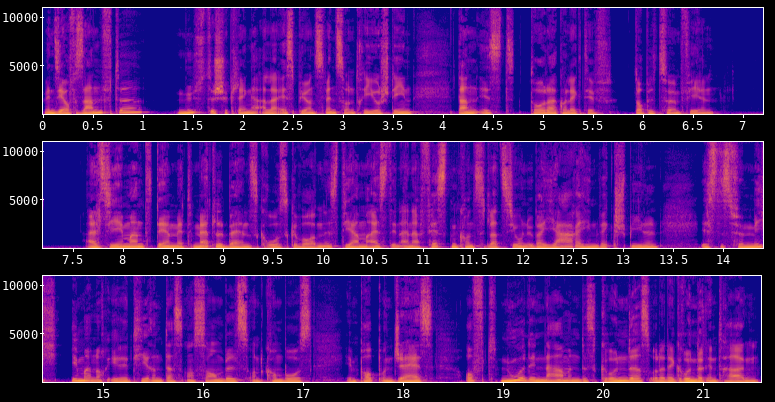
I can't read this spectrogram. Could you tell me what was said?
Wenn Sie auf sanfte, mystische Klänge aller Espion Svensson Trio stehen, dann ist Tora Collective doppelt zu empfehlen. Als jemand, der mit Metal-Bands groß geworden ist, die ja meist in einer festen Konstellation über Jahre hinweg spielen, ist es für mich immer noch irritierend, dass Ensembles und Kombos im Pop und Jazz oft nur den Namen des Gründers oder der Gründerin tragen.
